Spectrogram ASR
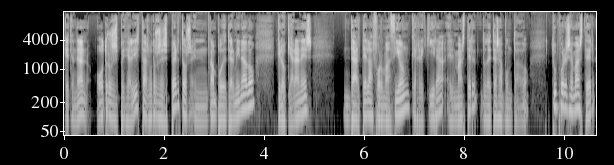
que tendrán otros especialistas, otros expertos en un campo determinado que lo que harán es darte la formación que requiera el máster donde te has apuntado. Tú por ese máster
